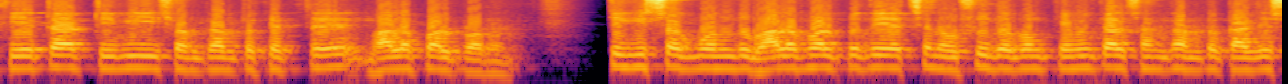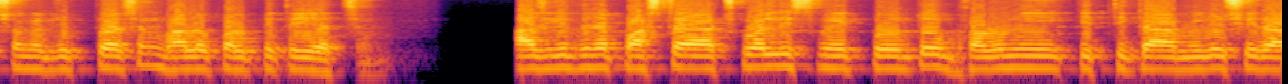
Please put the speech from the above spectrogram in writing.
থিয়েটার, টিভি সংক্রান্ত ক্ষেত্রে ভালো ফল পাবেন। চিকিৎসক বন্ধু ভালো ফল পেতে যাচ্ছেন, ওষুধ এবং কেমিক্যাল সংক্রান্ত কাজের সঙ্গে যুক্ত আছেন, ভালো ফল পেতে যাচ্ছেন। আজকের দিনে পাঁচটা চুয়াল্লিশ মিনিট পর্যন্ত ভরণী কৃত্তিকা মৃগশিরা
